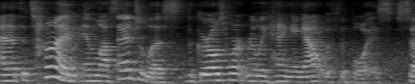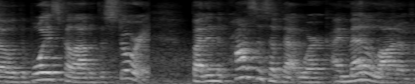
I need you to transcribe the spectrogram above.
And at the time in Los Angeles, the girls weren't really hanging out with the boys, so the boys fell out of the story. But in the process of that work, I met a lot of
